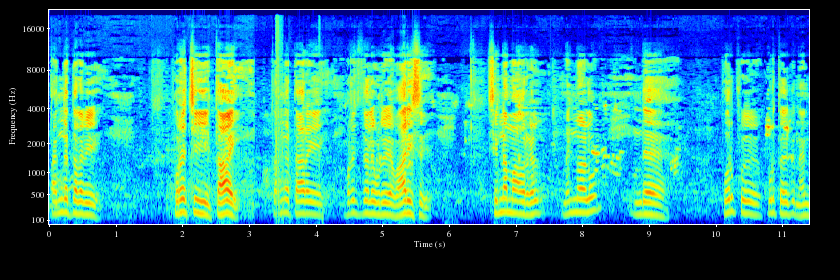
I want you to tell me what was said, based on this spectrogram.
தங்க தலைவி புரட்சி தாய் தங்கத்தாரை புரட்சி தலைவருடைய வாரிசு சின்னம்மா அவர்கள் மென்மேலும் இந்த பொறுப்பு கொடுத்ததுக்கு நன்றி.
